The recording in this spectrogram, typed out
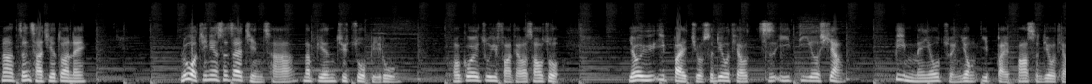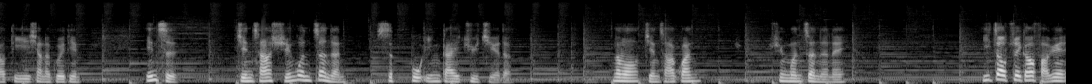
那侦查阶段呢？如果今天是在警察那边去做笔录，哦，各位注意法条的操作。由于一百九十六条之一第二项并没有准用一百八十六条第一项的规定，因此。警察询问证人是不应该拒绝的。那么，检察官询问证人呢？依照最高法院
